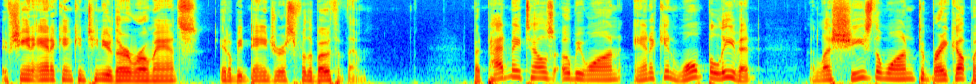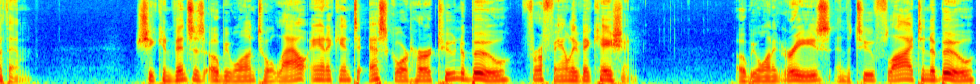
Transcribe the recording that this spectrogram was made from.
If she and Anakin continue their romance, it'll be dangerous for the both of them. But Padme tells Obi Wan Anakin won't believe it unless she's the one to break up with him she convinces Obi Wan to allow Anakin to escort her to Naboo for a family vacation. Obi Wan agrees, and the two fly to Naboo,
